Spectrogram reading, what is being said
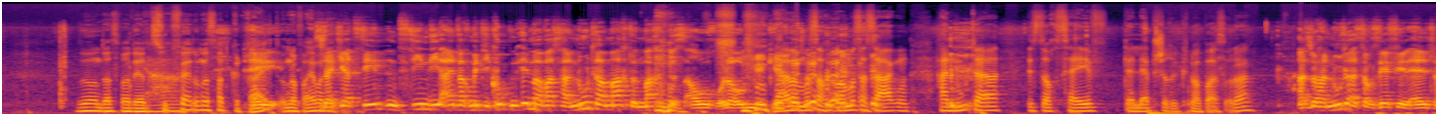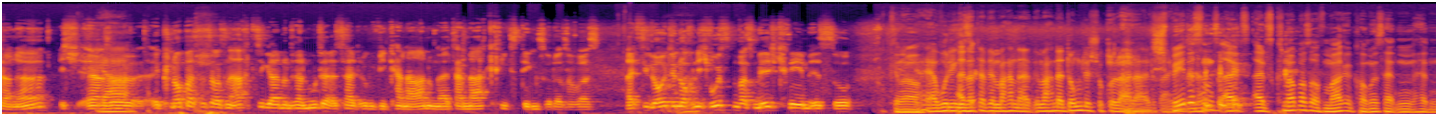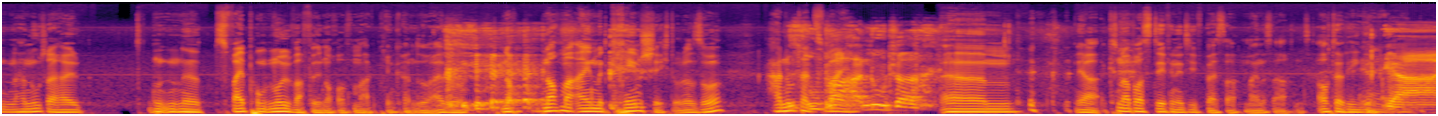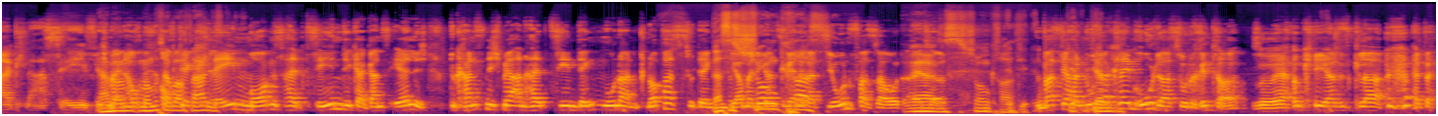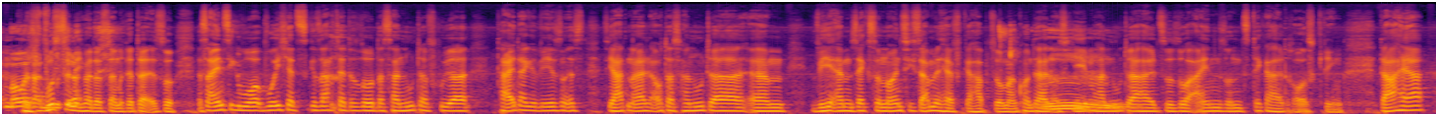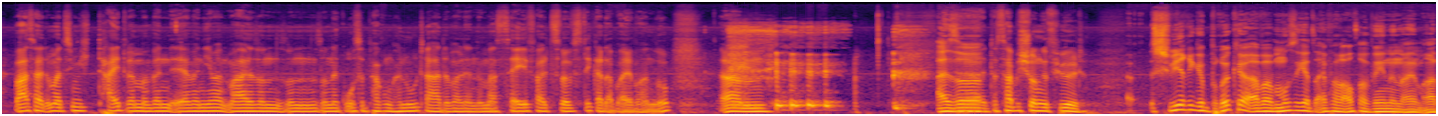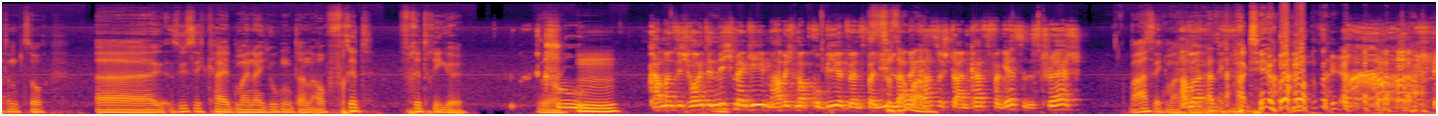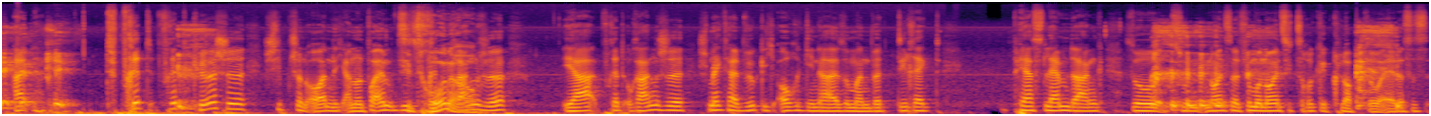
So, und das war der Zugpferd und das hat gereicht. Hey, und auf einmal seit Jahrzehnten ziehen die einfach mit, die gucken immer, was Hanuta macht und machen das auch oder umgekehrt. Ja, aber man muss, auch, man muss auch sagen, Hanuta ist doch safe der läppschere Knoppers, oder? Also Hanuta ist auch sehr viel älter, ne? Ich, also Ja. äh, Knoppers ist aus den 80ern und Hanuta ist halt irgendwie, keine Ahnung, alter Nachkriegsdings oder sowas. Als die Leute noch nicht wussten, was Milchcreme ist, so. genau. Ja, wo die Also, gesagt hat, wir machen da, wir machen da dunkle Schokolade halt rein. Spätestens Ne? als, als Knoppers auf den Markt gekommen ist, hätten, hätten Hanuta halt eine 2.0 Waffel noch auf den Markt bringen können. So. Also noch, noch mal einen mit Cremeschicht oder so. Hanuta Super 2. Hanuta. Ähm, ja, Knoppers definitiv besser, meines Erachtens. Auch der Riegel. Ja, klar, safe. Ich Ja, meine man- auch, man muss auch aber auch der sagen- Claim morgens halb zehn, Dicker, ganz ehrlich. Du kannst nicht mehr an halb zehn denken, ohne an Knoppers zu denken. Das die ist haben ja die schon ganze krass. Generation versaut, Alter. Ja, das ist schon krass. Was der Hanuta-Claim? Oh, da ist so ein Ritter. So, ja, okay, alles klar. Alter, Maul, Ich wusste nicht mal, dass da ein Ritter ist. So. Das Einzige, wo, wo ich jetzt gesagt hätte, so, dass Hanuta früher tighter gewesen ist, sie hatten halt auch das Hanuta ähm, WM 96 Sammelheft gehabt. So. Man konnte halt aus jedem Hanuta halt so, so einen, so einen Sticker halt rauskriegen. Daher war es halt immer ziemlich tight, wenn, man, wenn, äh, wenn jemand mal so, ein, so, ein, so eine große Packung Hanuta hatte, weil dann immer safe halt zwölf Sticker dabei waren. So. Ähm, Also, äh, das habe ich schon gefühlt. schwierige Brücke, aber muss ich jetzt einfach auch erwähnen in einem Atemzug. Äh, Süßigkeit meiner Jugend dann auch Frit. Fritriegel. So. True. Mhm. Kann man sich heute nicht mehr geben. Habe ich mal probiert, wenn es bei Lidl an der. Kasse stand. Kannst vergessen, ist Trash. Was? Ich mag Aber- die. Ich mag die immer noch. Halt, Frit, Frit Kirsche schiebt schon ordentlich an und vor allem dieses Zitrone Frit Orange. Ja, Frit Orange schmeckt halt wirklich original. So man wird direkt per Slam Dunk so zu 1995 zurückgekloppt. So, ey, das ist.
